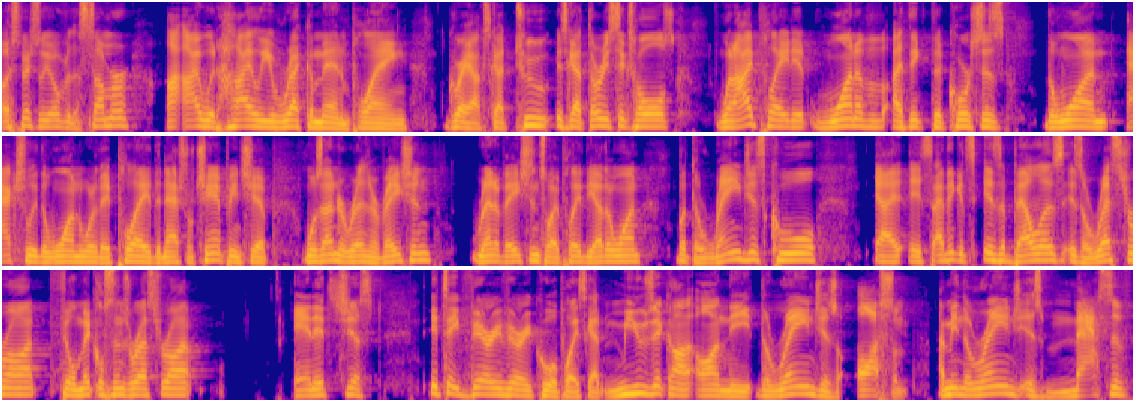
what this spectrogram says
especially over the summer, I, I would highly recommend playing Grayhawk. It's got two. It's got 36 holes when I played it, one of I think the courses, the one actually the one where they played the national championship was under reservation renovation, so I played the other one. But the range is cool. Uh, it's I think it's Isabella's is a restaurant, Phil Mickelson's restaurant, and it's just it's a very very cool place. Got music on on the the range is awesome. I mean the range is massive.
